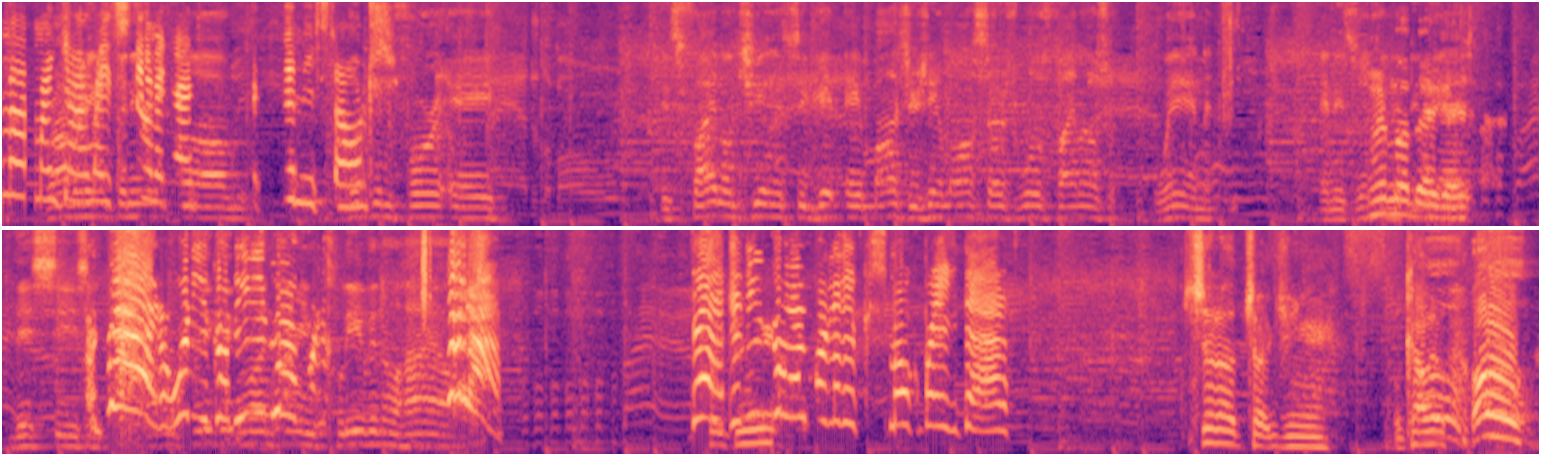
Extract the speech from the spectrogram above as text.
Oh my Robert god, my Anthony, stomach hurts. um, looking for a his final chance to get a Monster Jam All Stars World Finals win, and he's looking Where my do that guys? this season. God, where do you go? Pretty Did you good go run here in Cleveland, Ohio? Shut up! Dad, did you go out for another smoke break, Dad? Shut up, Chuck Jr. We're coming. Oh, Oh,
